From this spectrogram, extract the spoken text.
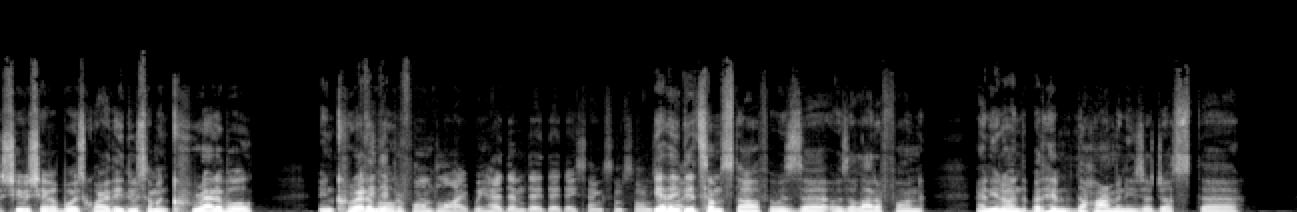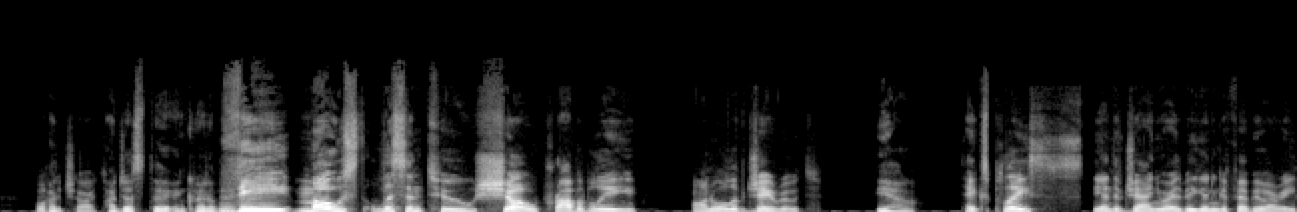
Shiva Shiva Boys Choir. They do some incredible, I think incredible. they performed live. We had them. They they, they sang some songs. Yeah, they did some stuff. It was uh, it was a lot of fun, and you know, and, but him the harmonies are just uh, off I- the charts. are just uh, incredible. The most listened to show probably on all of J Root yeah, takes place the end of January, the beginning of February.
